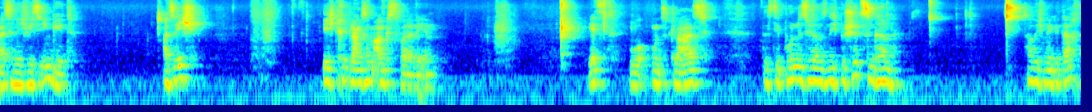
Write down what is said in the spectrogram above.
weiß ja nicht, wie es Ihnen geht. Also ich, ich krieg langsam Angst vor der WM. Jetzt, wo uns klar ist, dass die Bundeswehr uns nicht beschützen kann, habe ich mir gedacht,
